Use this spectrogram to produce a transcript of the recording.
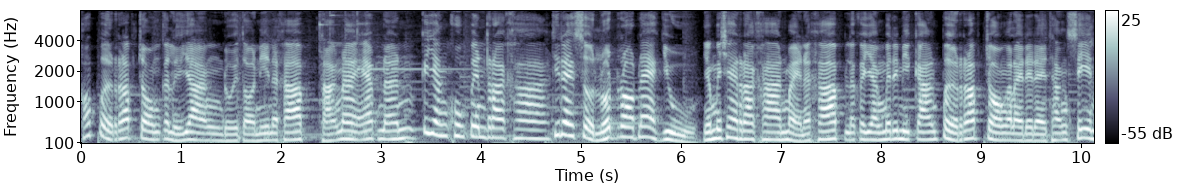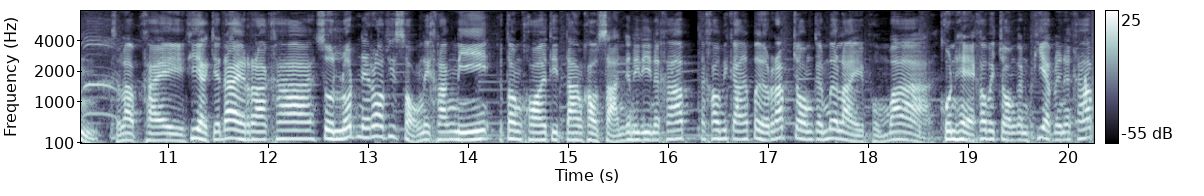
เขาเปิดรับจองกันหรือยัง โดยตอนนี้นะครับทางหน้าแอปนั้นก็ยังคงเป็นราคาที่ได้ส่วนลดรอบแรกอยู่ ยังไม่ใช่ราคาใหม่นะครับ แล้วก็ยังไม่ได้มีการเปิดรับจองอะไรใด ๆ ทั้งสิ้นสำหรับใครที่อยากจะได้ราคาส่วนลดในรอบที่ 2 ในครั้งนี้ ก็ต้องคอยติดตามข่าวสารกันดีๆนะครับถ้าเขามีการเปิดรับจองกันเมื่อไหร่ ผมว่าคนแห่เข้าไปจองกันเพียบเลยนะครับ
